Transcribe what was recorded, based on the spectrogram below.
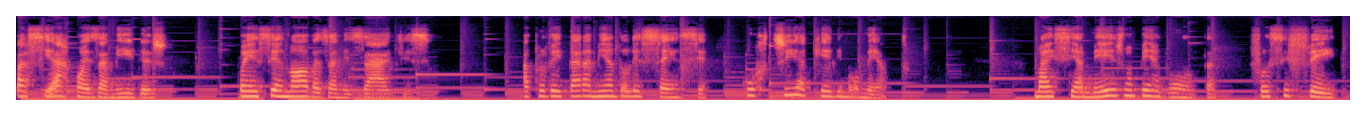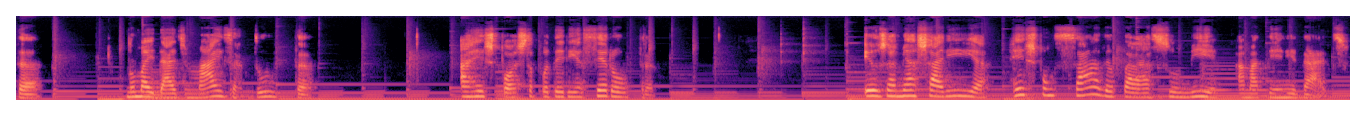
passear com as amigas, conhecer novas amizades, aproveitar a minha adolescência curtir aquele momento. Mas se a mesma pergunta fosse feita numa idade mais adulta, a resposta poderia ser outra. Eu já me acharia responsável para assumir a maternidade.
